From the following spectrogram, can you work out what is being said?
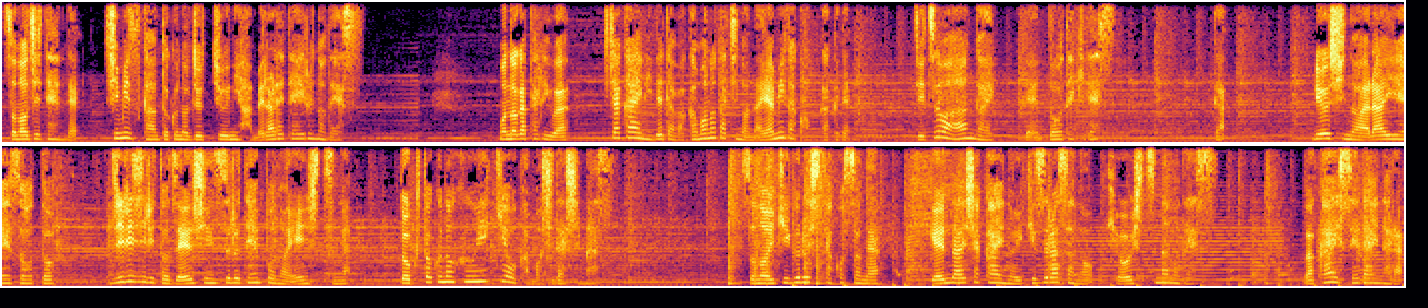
その時点で清水監督の術中にはめられているのです。物語は社会に出た若者たちの悩みが骨格で、実は案外伝統的です。が、粒子の荒い映像と、じりじりと前進するテンポの演出が、独特の雰囲気を醸し出します。その息苦しさこそが、現代社会の生きづらさの表出なのです。若い世代なら、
